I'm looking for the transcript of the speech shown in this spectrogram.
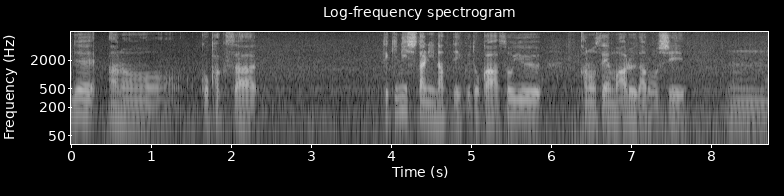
であのーこう格差的に下になっていくとかそういう可能性もあるだろうしうん、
